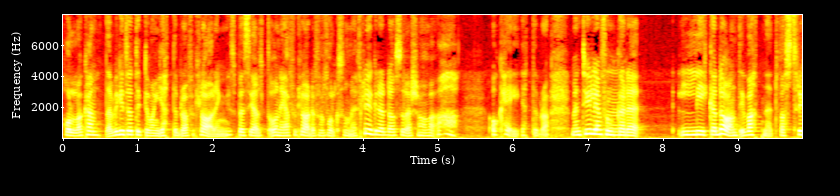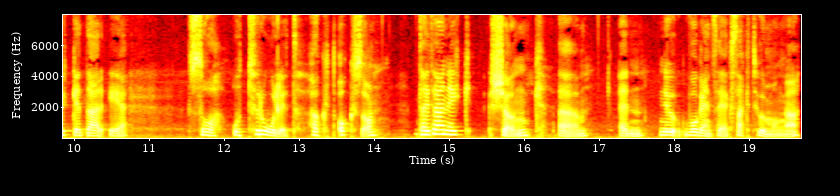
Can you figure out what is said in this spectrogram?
håll och kanter. Vilket jag tyckte var en jättebra förklaring. Speciellt och när jag förklarade för folk som är flygrädda och sådär så man bara ah, okej, okay, jättebra. Men tydligen funkar mm. det likadant i vattnet fast trycket där är så otroligt högt också. Titanic sjönk um, en, nu vågar jag inte säga exakt hur många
